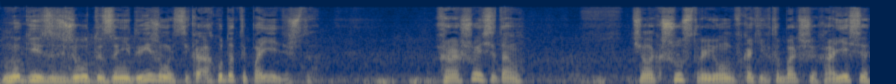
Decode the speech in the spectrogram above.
Многие живут из-за недвижимости. А куда ты поедешь-то? Хорошо, если там человек шустрый, и он в каких-то больших. А если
